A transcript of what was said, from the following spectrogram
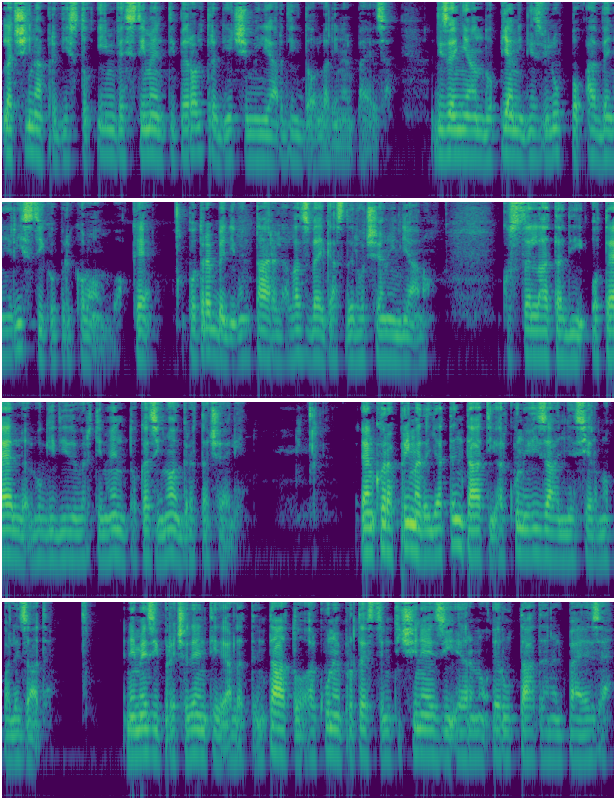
la Cina ha previsto investimenti per oltre 10 miliardi di dollari nel paese disegnando piani di sviluppo avveniristico per Colombo, che potrebbe diventare la Las Vegas dell'Oceano Indiano, costellata di hotel, luoghi di divertimento, casinò e grattacieli. E ancora prima degli attentati alcune visaglie si erano palesate. Nei mesi precedenti all'attentato alcune proteste anticinesi erano eruttate nel paese.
